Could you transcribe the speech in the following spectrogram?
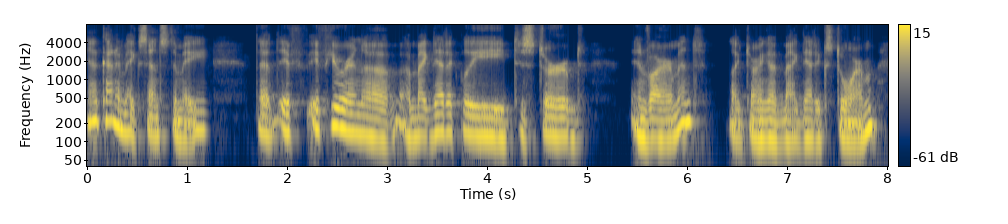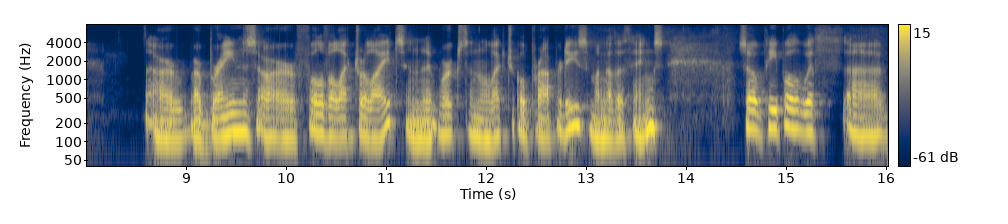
And it kind of makes sense to me that if, if you're in a, a magnetically disturbed environment, like during a magnetic storm, our, our brains are full of electrolytes and it works in electrical properties, among other things. So people with uh,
